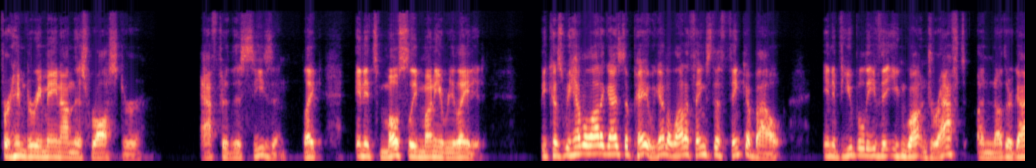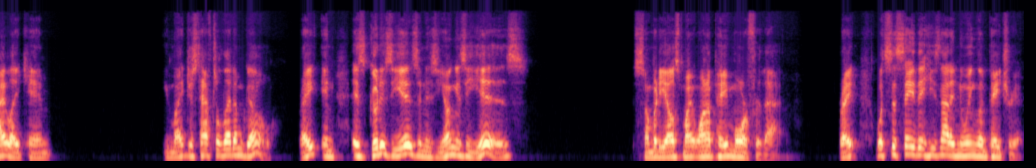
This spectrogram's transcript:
for him to remain on this roster after this season. Like, and it's mostly money related because we have a lot of guys to pay. We got a lot of things to think about. And if you believe that you can go out and draft another guy like him, you might just have to let him go. Right. And as good as he is and as young as he is, somebody else might want to pay more for that. Right. What's to say that he's not a New England Patriot?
